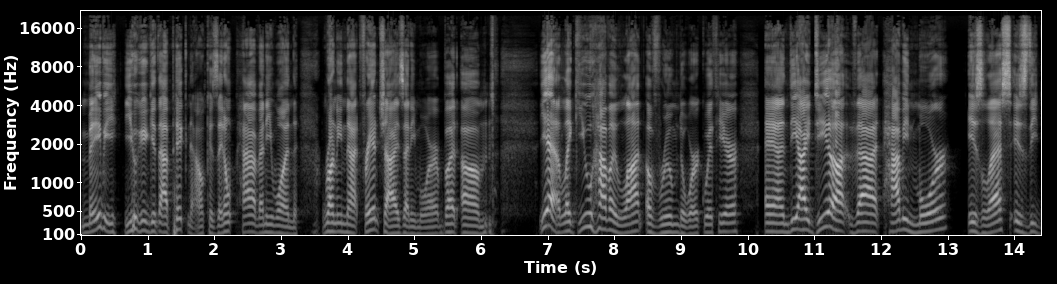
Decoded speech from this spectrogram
Maybe you can get that pick now because they don't have anyone running that franchise anymore. But um, yeah, like you have a lot of room to work with here, and the idea that having more is less is the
